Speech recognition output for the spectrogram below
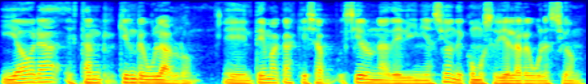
y ahora están, quieren regularlo. El tema acá es que ya hicieron una delineación de cómo sería la regulación.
